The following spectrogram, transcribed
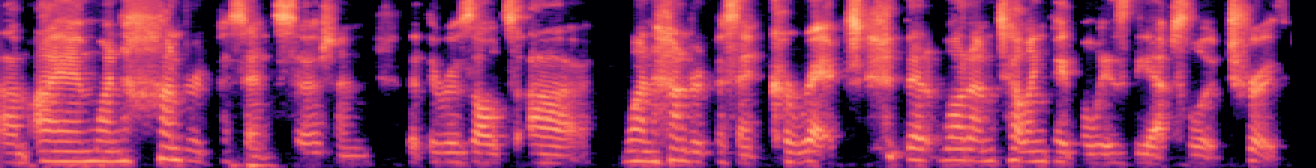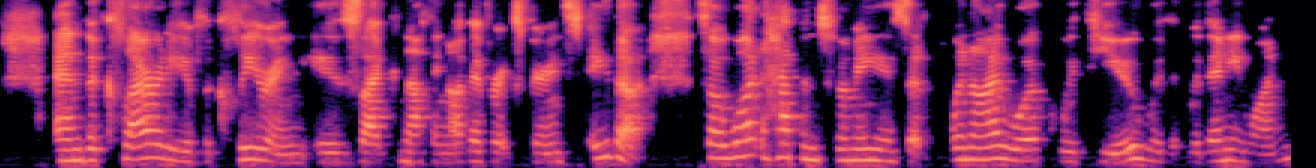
um, I am 100% certain that the results are 100% correct, that what I'm telling people is the absolute truth. And the clarity of the clearing is like nothing I've ever experienced either. So, what happens for me is that when I work with you, with, with anyone,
